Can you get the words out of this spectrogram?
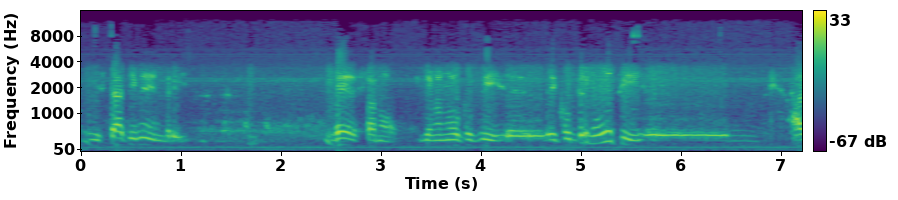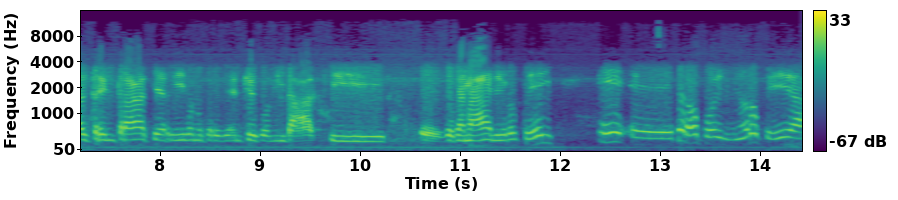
gli Stati membri versano, chiamiamolo così, eh, dei contributi, eh, altre entrate arrivano per esempio con i dazi eh, doganali europei, e, eh, però poi l'Unione Europea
